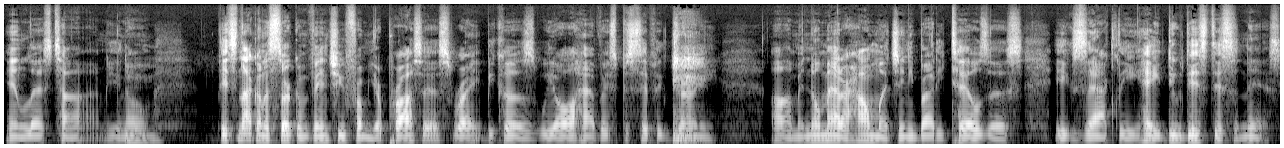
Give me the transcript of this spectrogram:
in less time. You know. Mm. It's not going to circumvent you from your process, right? Because we all have a specific journey. Um, and no matter how much anybody tells us exactly, hey, do this, this, and this,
